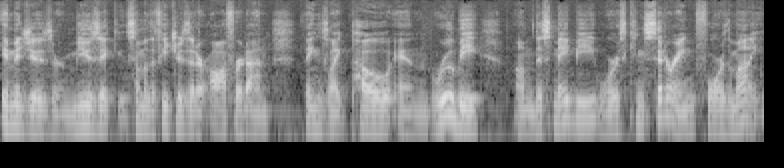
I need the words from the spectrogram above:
images or music, some of the features that are offered on things like Poe and Rubi, um, this may be worth considering for the money.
